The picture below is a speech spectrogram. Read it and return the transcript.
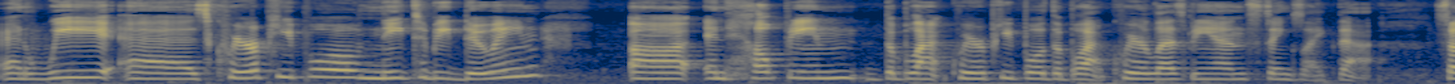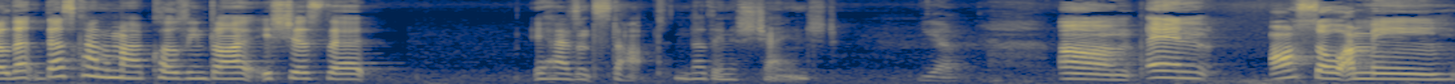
and we as queer people need to be doing uh, in helping the black queer people, the black queer lesbians, things like that. So that that's kind of my closing thought. It's just that it hasn't stopped. Nothing has changed. Yeah. Um, and also, I mean,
